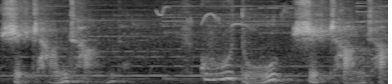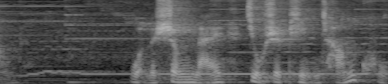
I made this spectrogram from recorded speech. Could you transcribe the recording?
是长长的，孤独是长长的。我们生来就是品尝苦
